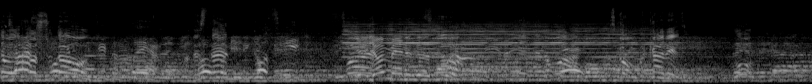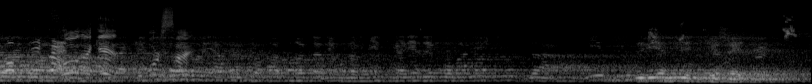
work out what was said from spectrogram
that on us down. Understand? Because he, yeah, your man is gonna do. Let's go. We got it. Hold. Hold again. More side. Две, шесть, шесть.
